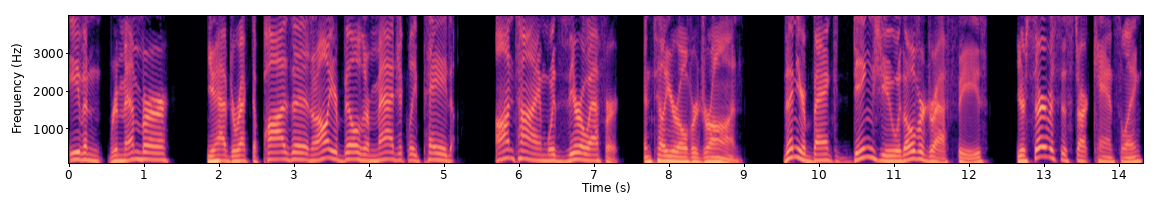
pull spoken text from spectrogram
even remember you have direct deposit, and all your bills are magically paid on time with zero effort until you're overdrawn. Then your bank dings you with overdraft fees, your services start canceling,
